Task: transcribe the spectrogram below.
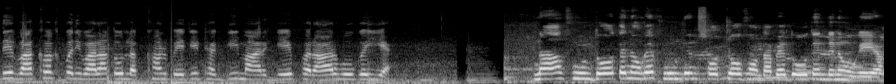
ਦੇ ਵੱਖ-ਵੱਖ ਪਰਿਵਾਰਾਂ ਤੋਂ ਲੱਖਾਂ ਰੁਪਏ ਦੀ ਠੱਗੀ ਮਾਰ ਕੇ ਫਰਾਰ ਹੋ ਗਈ ਹੈ। ਨਾ ਫੋਨ ਦੋ ਤਿੰਨ ਹੋ ਗਏ, ਫੋਨ ਦਿਨ ਸੋਚ ਆਫ ਹੁੰਦਾ ਪਿਆ, ਦੋ ਤਿੰਨ ਦਿਨ ਹੋ ਗਏ ਆ।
